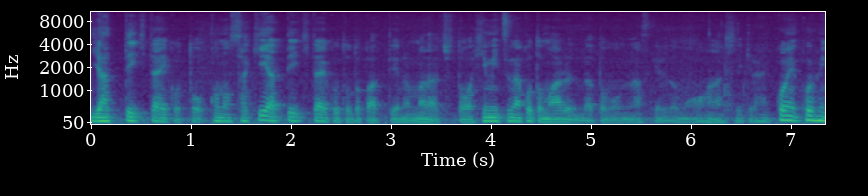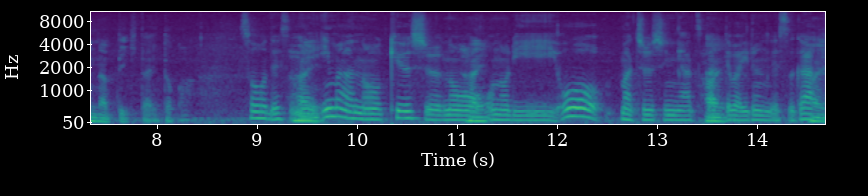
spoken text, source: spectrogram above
やっていきたいことこの先やっていきたいこととかっていうのはまだちょっと秘密なこともあるんだと思いますけれどもお話できない。こういうこういうふうになっていきたいとかそうですね、はい。今あの九州のはい。おのりを、まあ、中心に扱ってはいるんですが、はい。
